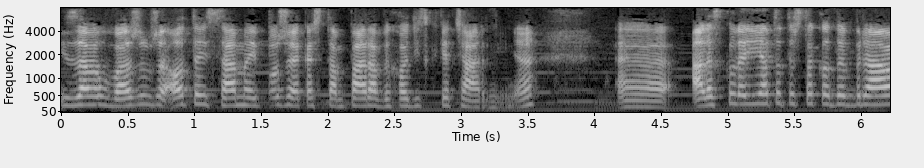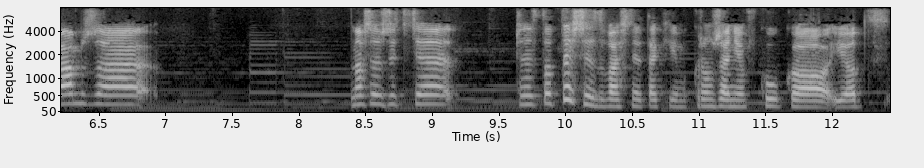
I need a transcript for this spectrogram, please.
i zauważył, że o tej samej porze jakaś tam para wychodzi z kwiaciarni, nie? Ale z kolei ja to też tak odebrałam, że nasze życie często też jest właśnie takim krążeniem w kółko i od,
